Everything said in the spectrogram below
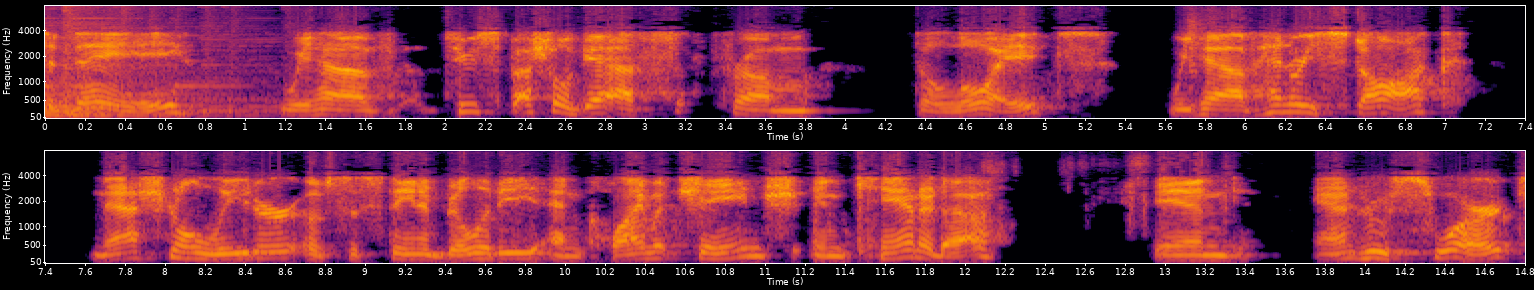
today, we have two special guests from Deloitte we have Henry Stoch, National Leader of Sustainability and Climate Change in Canada, and Andrew Swart,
